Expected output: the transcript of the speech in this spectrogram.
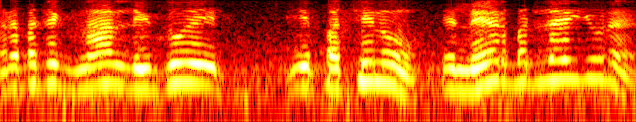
અને પછી જ્ઞાન લીધું એ- પછીનું એ લેયર બદલાઈ ગયું ને.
